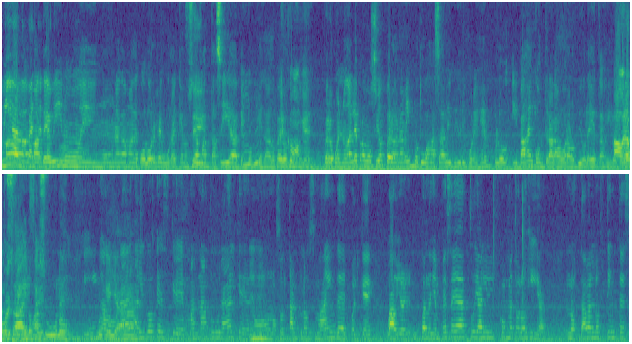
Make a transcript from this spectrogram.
más, más de vino en una gama de colores regular que no sea Sí. fantasía, bien complicado. Pero, es como que pero por no darle promoción, pero ahora mismo tú vas a Sally Beauty, por ejemplo, y vas a encontrar ahora los violetas y los Ahora rosas fin, y los sí. azules. Porque ahora ya- es algo que es que es más natural, que Ujú. no, no son tan close-minded, porque, wow, yo, cuando yo empecé a estudiar cosmetología, no estaban los tintes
